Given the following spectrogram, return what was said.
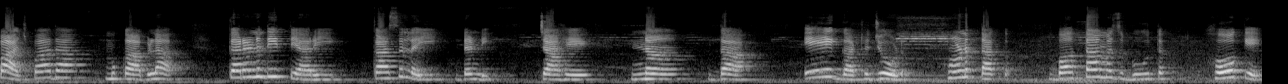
ਭਾਜਪਾ ਦਾ ਮੁਕਾਬਲਾ ਕਰਨ ਦੀ ਤਿਆਰੀ ਕਸ ਲਈ ਡੰਡੀ। ਚਾਹੇ ਨਾ ਦਾ, ਇਹ ਗੱਠਜੋੜ ਹੁਣ ਤੱਕ ਬਹੁਤਾ ਮਜ਼ਬੂਤ ਹੋ ਕੇ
